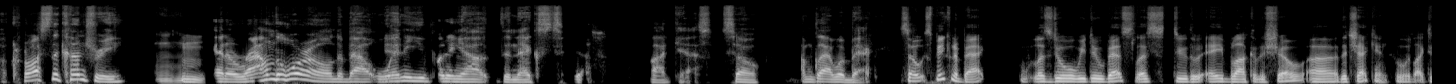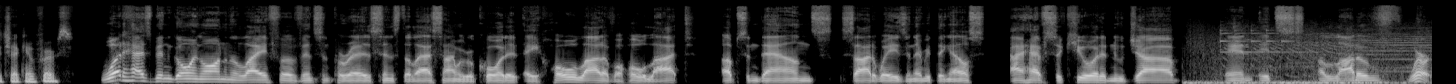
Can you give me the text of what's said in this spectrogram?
across the country Mhm. and around the world about Yeah. when are you putting out the next yes. podcast. So I'm glad we're back. So speaking of back, let's do what we do best. Let's do the A block of the show, uh, the check-in. Who would like to check in first? What has been going on in the life of Vincent Perez since the last time we recorded? A whole lot of a whole lot, ups and downs, sideways, and everything else. I have secured a new job, and it's a lot of work.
